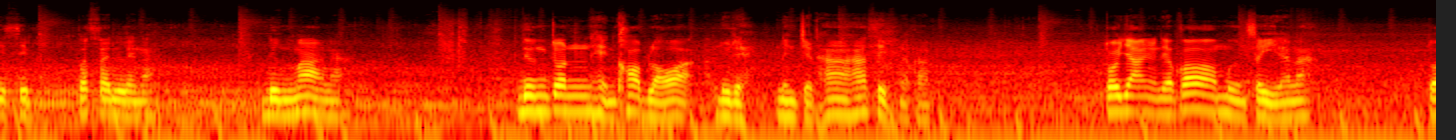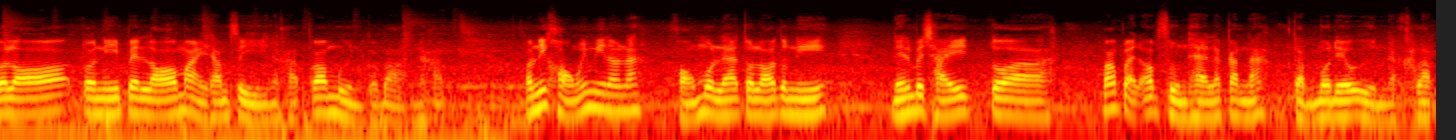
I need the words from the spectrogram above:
30-40เปอร์เซ็นต์เลยนะ ดึงมากนะ ดึงจนเห็นขอบล้ออะ ดูดิหนึ่งเจ็ดห้าห้าสิบนะครับ ตัวยางอย่างเดียวก็หมื่นสี่แล้วนะ ตัวล้อตัวนี้เป็นล้อใหม่ทำสีนะครับ ก็หมื่นกว่าบาทนะครับ ตอนนี้ของไม่มีแล้วนะ ของหมดแล้วตัวล้อตัวนี้ เน้นไปใช้ตัวกว้าง8ออฟศูนย์แทนแล้วกันนะ กับโมเดลอื่นนะครับ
